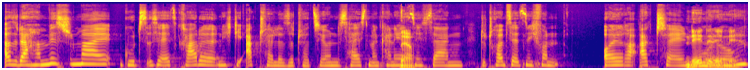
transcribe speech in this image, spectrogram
also da haben wir es schon mal. Gut, es ist ja jetzt gerade nicht die aktuelle Situation. Das heißt, man kann ja jetzt Ja. nicht sagen, du träumst jetzt nicht von eurer aktuellen Nee, nee, nee, Wohnung, nee.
